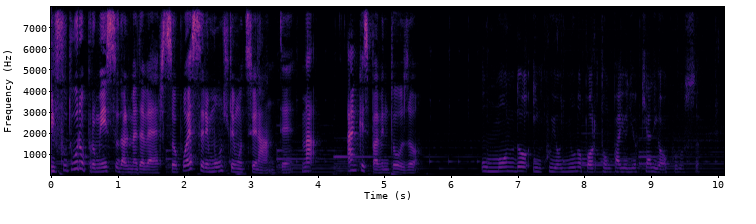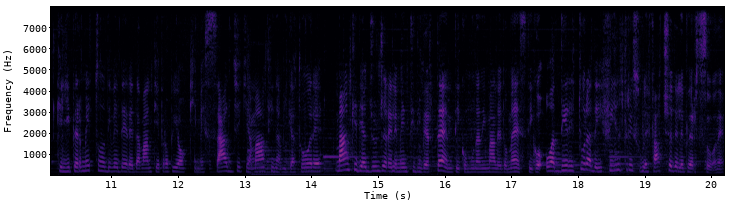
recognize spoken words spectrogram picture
Il futuro promesso dal metaverso può essere molto emozionante, ma anche spaventoso. Un mondo in cui ognuno porta un paio di occhiali Oculus, che gli permettono di vedere davanti ai propri occhi messaggi, chiamati, navigatore, ma anche di aggiungere elementi divertenti come un animale domestico o addirittura dei filtri sulle facce delle persone.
